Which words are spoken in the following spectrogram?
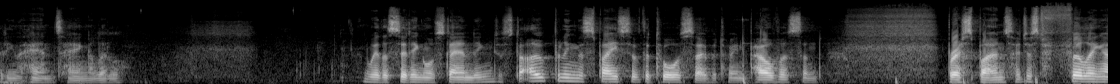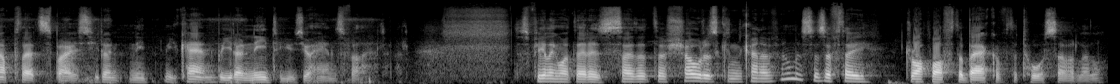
letting the hands hang a little. Whether sitting or standing, just opening the space of the torso between pelvis and breastbone. So just filling up that space. You don't need, you can, but you don't need to use your hands for that. But just feeling what that is, so that the shoulders can kind of almost as if they drop off the back of the torso a little.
